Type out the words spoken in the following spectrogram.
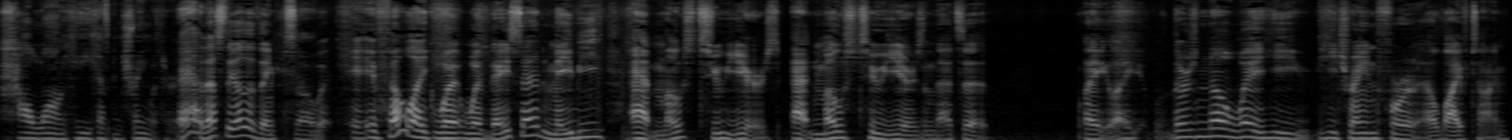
how long he has been trained with her. Yeah, that's the other thing. So- it it felt like what what they said maybe at most two years, at most two years, and that's it. Like like there's no way he he trained for a lifetime.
